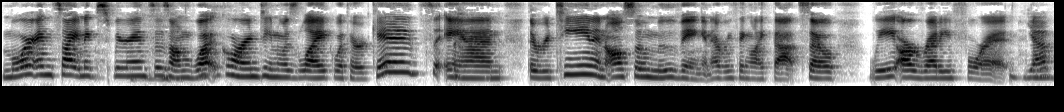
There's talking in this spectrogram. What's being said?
more insight and experiences on what quarantine was like with her kids and the routine and also moving and everything like that. So we are ready for it. Yep. And-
